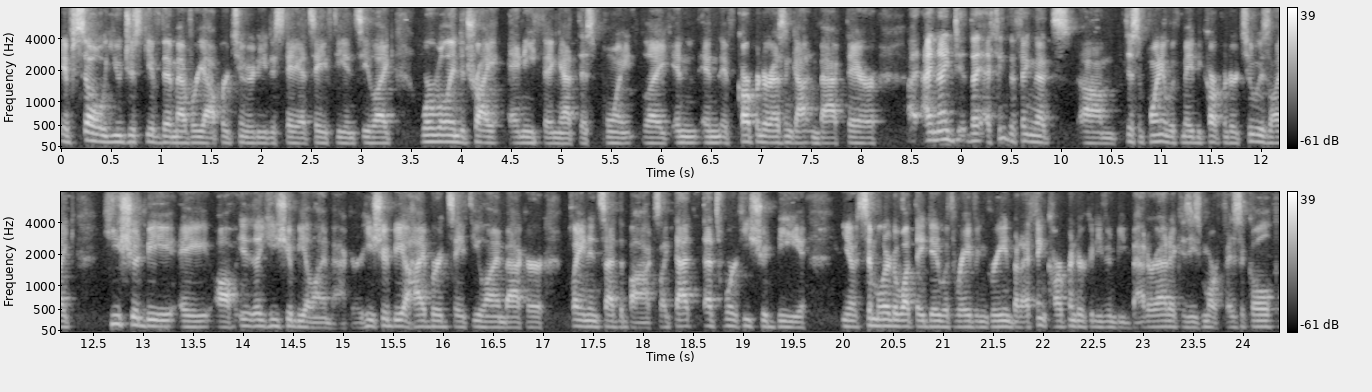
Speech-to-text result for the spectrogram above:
if so, you just give them every opportunity to stay at safety and see like we're willing to try anything at this point. Like and and if Carpenter hasn't gotten back there, and I, I think the thing that's um, disappointing with maybe Carpenter too is like he should be a he should be a linebacker. He should be a hybrid safety linebacker playing inside the box. Like that that's where he should be. You know, similar to what they did with Raven Greene, but I think Carpenter could even be better at it because he's more physical.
